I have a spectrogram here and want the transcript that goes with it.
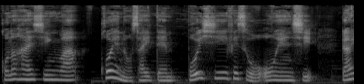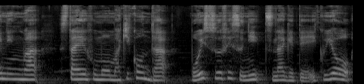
この配信は声の祭典ボイシーフェスを応援し来年はスタエフも巻き込んだボイスフェスにつなげていくよ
